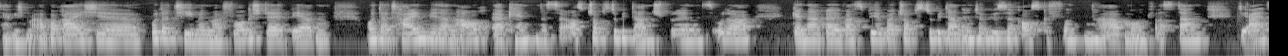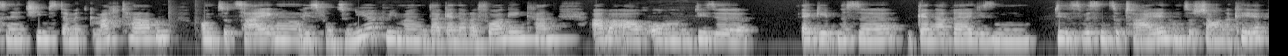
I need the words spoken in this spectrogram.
sage ich mal, Bereiche oder Themen mal vorgestellt werden. Und da teilen wir dann auch Erkenntnisse aus Jobs to be done Sprints oder generell, was wir bei Jobs to be done Interviews herausgefunden haben und was dann die einzelnen Teams damit gemacht haben, um zu zeigen, wie es funktioniert, wie man da generell vorgehen kann, aber auch um diese Ergebnisse generell diesen dieses Wissen zu teilen und zu schauen, okay,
